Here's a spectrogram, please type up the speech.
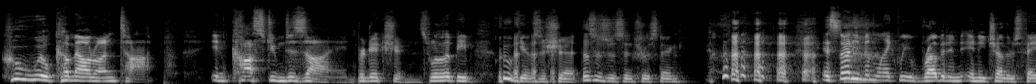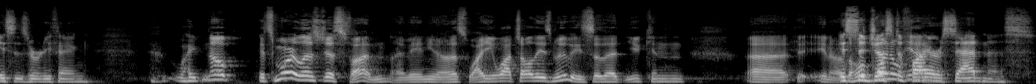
Who will come out on top in costume design predictions? Will it be who gives a shit? This is just interesting. it's not even like we rub it in, in each other's faces or anything. Like Nope. It's more or less just fun. I mean, you know, that's why you watch all these movies so that you can, uh, you know, it's the to point of- justify yeah. our sadness.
